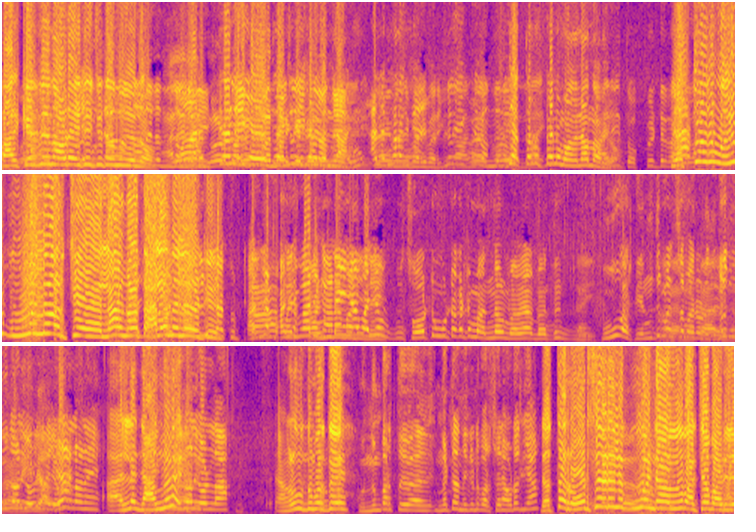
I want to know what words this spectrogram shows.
പറിക്കരുത് അവിടെ എഴുതി വെച്ചിട്ടൊന്നുമില്ലല്ലോ എത്ര റുപ്യാണ് മുതലാന്ന് അറിയോ എത്ര ഒരു- ഒരു പൂവല്ലേ പറിച്ചേ നിങ്ങളെ തല നല്ല കെട്ടി. കൂട്ടൊക്കെ പൂ പറിച്ചു എന്ത് മനസ്സന്മാരോട് അല്ല ഞങ്ങൾ ഉള്ള ഞങ്ങൾ കുന്നുംപുറത്ത്. കുന്നുംപുറത്ത് ഇങ്ങോട്ട് നിൽക്കുന്ന പ്രശ്നം അവിടെ ഇല്ല ദത്ത റോഡ് സൈഡിൽ പറിച്ചാ പാടില്ല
